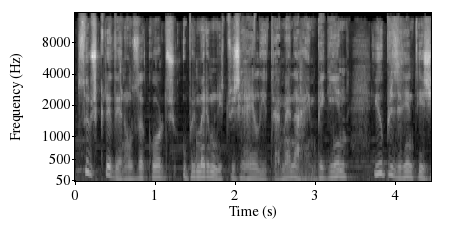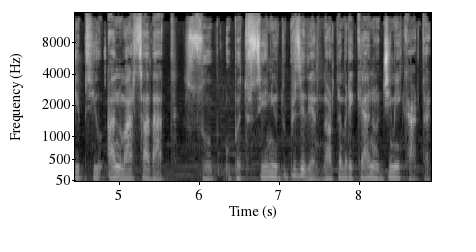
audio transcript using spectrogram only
Subscreveram os acordos o primeiro-ministro israelita Menachem Begin e o presidente egípcio Anwar Sadat, sob o patrocínio do presidente norte-americano Jimmy Carter.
